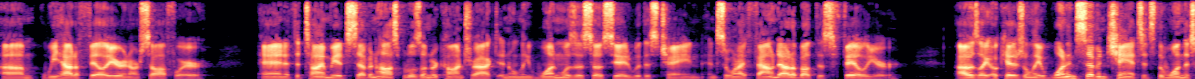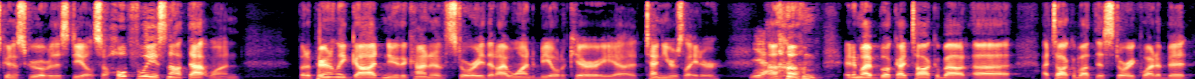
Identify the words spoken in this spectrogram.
um, we had a failure in our software and at the time, we had seven hospitals under contract, and only one was associated with this chain. And so when I found out about this failure, I was like, okay, there's only a one in seven chance it's the one that's going to screw over this deal. So hopefully it's not that one. But apparently, God knew the kind of story that I wanted to be able to carry uh, ten years later. Yeah. Um, and in my book, I talk about uh, I talk about this story quite a bit.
